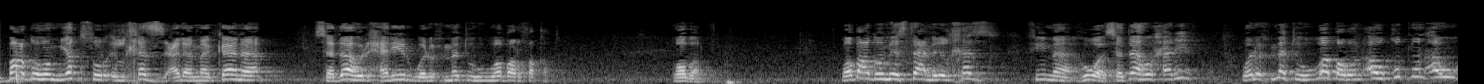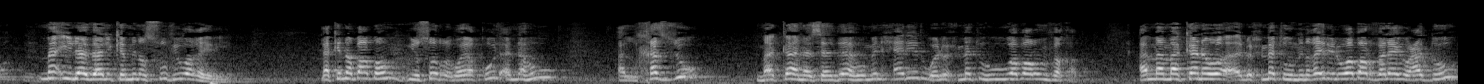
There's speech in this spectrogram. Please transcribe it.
بعضهم يقصر الخز على ما كان سداه الحرير ولحمته وبر فقط. وبر. وبعضهم يستعمل الخز فيما هو سداه حرير ولحمته وبر أو قطن أو ما إلى ذلك من الصوف وغيره. لكن بعضهم يصر ويقول أنه الخز ما كان سداه من حرير ولحمته وبر فقط. أما ما كان لحمته من غير الوبر فلا يعد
